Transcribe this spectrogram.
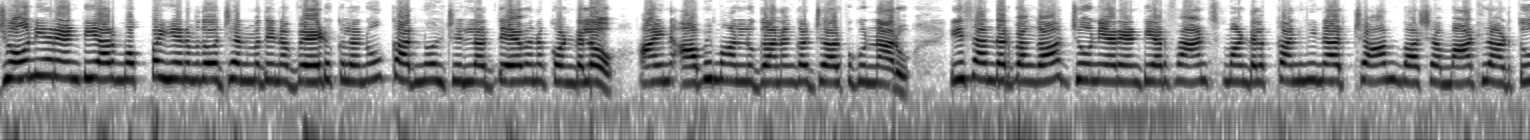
జూనియర్ ఎన్టీఆర్ ముప్పై ఎనిమిదో జన్మదిన వేడుకలను కర్నూలు జిల్లా దేవనకొండలో ఆయన అభిమానులు ఘనంగా జరుపుకున్నారు. ఈ సందర్భంగా జూనియర్ ఎన్టీఆర్ ఫ్యాన్స్ మండల కన్వీనర్ చాంద్ బాషా మాట్లాడుతూ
